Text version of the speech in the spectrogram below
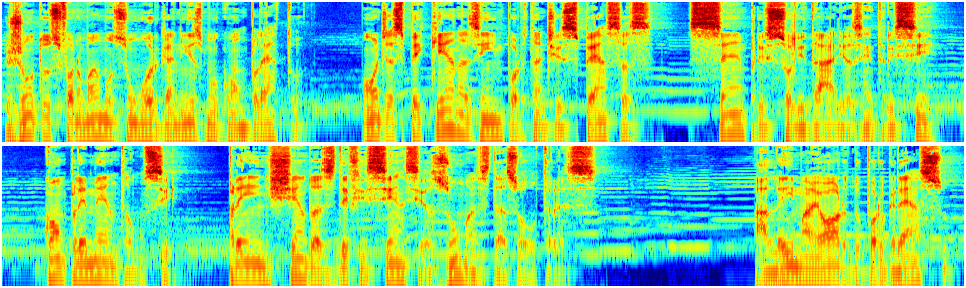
Juntos formamos um organismo completo, onde as pequenas e importantes peças, sempre solidárias entre si, complementam-se, preenchendo as deficiências umas das outras. A lei maior do progresso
